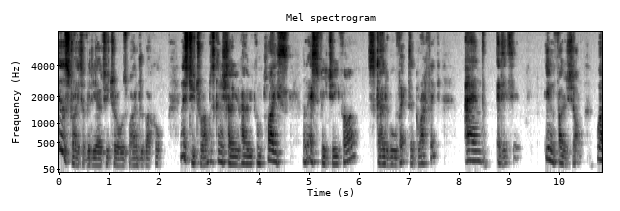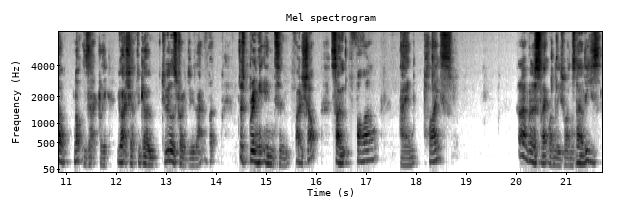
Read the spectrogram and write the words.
Illustrator video tutorials by Andrew Buckle. In this tutorial I'm just going to show you how you can place an SVG file, scalable vector graphic, and edit it in Photoshop. Well, not exactly. You actually have to go to Illustrator to do that, but just bring it into Photoshop. So File and Place. And I'm going to select one of these ones. Now these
